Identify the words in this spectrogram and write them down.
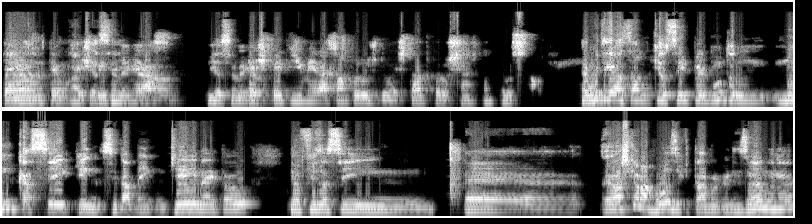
tem, um- gente tem um que ia respeito ser legal. admiração, Ia ser legal. respeito e admiração pelos dois, tanto pelo Chante quanto pelo Sal. É muito engraçado porque eu sempre pergunto, eu nunca sei quem se dá bem com quem, né? Então eu fiz assim. é, Eu acho que era a Rose que estava organizando, né?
